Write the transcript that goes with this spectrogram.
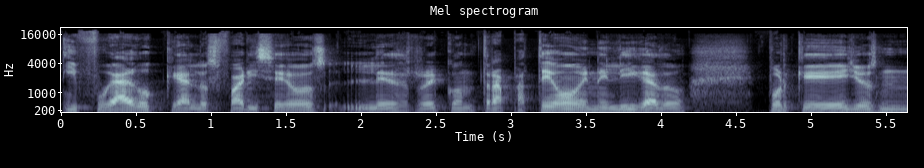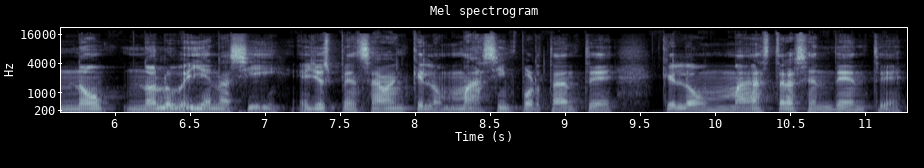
Y fue algo que a los fariseos les recontrapateó en el hígado porque ellos no, no lo veían así. Ellos pensaban que lo más importante, que lo más trascendente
